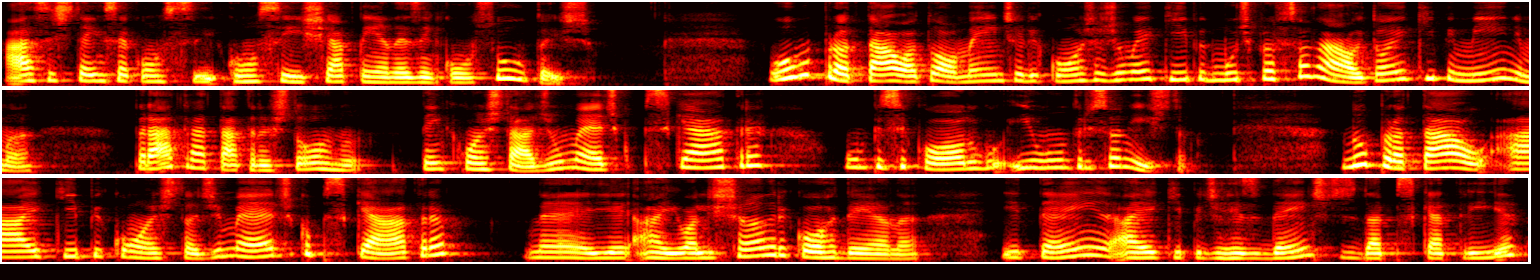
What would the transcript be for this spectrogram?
A assistência consiste apenas em consultas? O Protal, atualmente, ele consta de uma equipe multiprofissional. Então, a equipe mínima para tratar transtorno tem que constar de um médico psiquiatra, um psicólogo e um nutricionista. No Protal, a equipe consta de médico, psiquiatra, né? E aí o Alexandre coordena e tem a equipe de residentes da psiquiatria,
